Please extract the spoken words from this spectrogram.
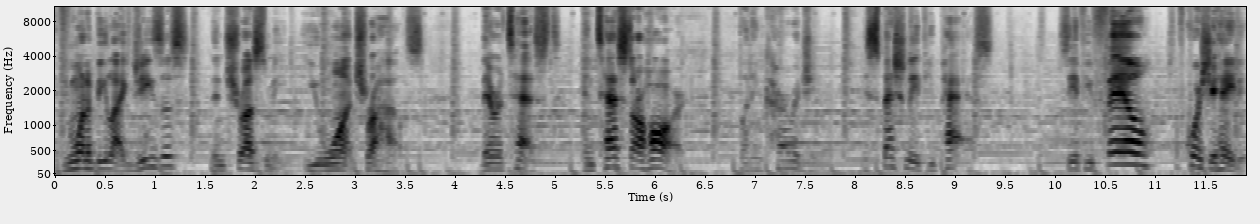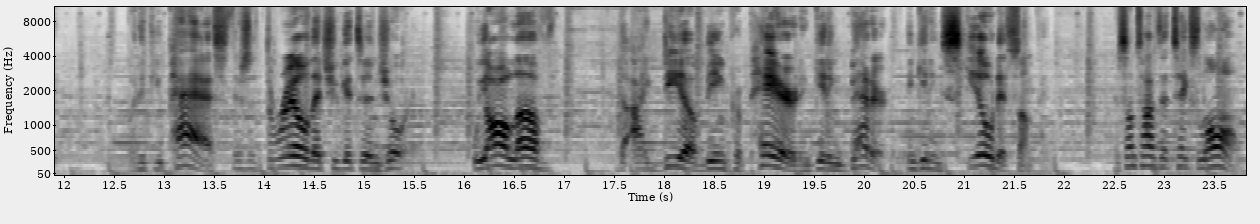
If you want to be like Jesus, then trust me, you want trials. They're a test, and tests are hard, but encouraging, especially if you pass. See, if you fail, of course you hate it. But if you pass, there's a thrill that you get to enjoy. We all love the idea of being prepared and getting better and getting skilled at something. And sometimes that takes long,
